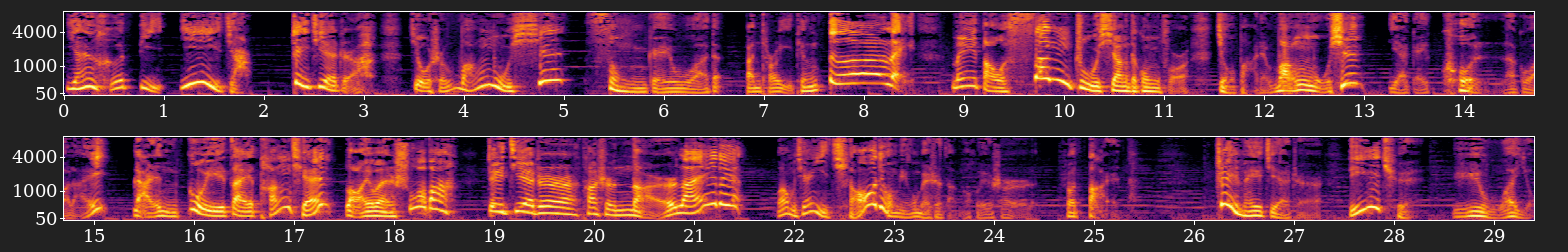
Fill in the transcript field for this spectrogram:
沿河第一家，这戒指啊，就是王木仙送给我的。班头一听得累，没到三炷香的功夫，就把这王母仙也给捆了过来。俩人跪在堂前，老爷问：“说吧，这戒指它是哪儿来的呀？”王母仙一瞧就明白是怎么回事了，说：“大人呐，这枚戒指的确与我有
